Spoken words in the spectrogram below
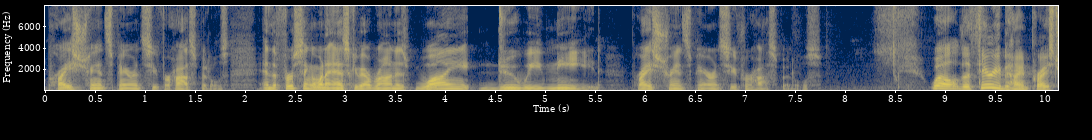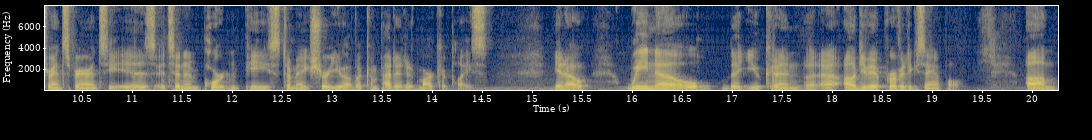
price transparency for hospitals. And the first thing I want to ask you about, Ron, is why do we need price transparency for hospitals? Well, the theory behind price transparency is it's an important piece to make sure you have a competitive marketplace. You know, we know that you can, uh, I'll give you a perfect example. Um,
